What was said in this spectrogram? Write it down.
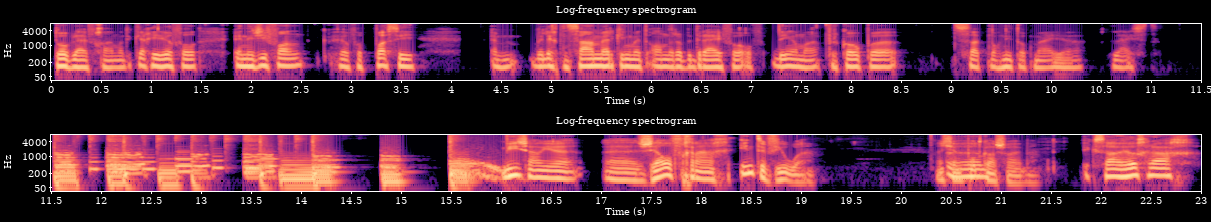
door blijven gaan. Want ik krijg hier heel veel energie van, heel veel passie. En wellicht een samenwerking met andere bedrijven of dingen, maar verkopen staat nog niet op mijn eh, lijst. Wie zou je eh, zelf graag interviewen? Als je een Ehm, podcast zou hebben. Ik zou heel graag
